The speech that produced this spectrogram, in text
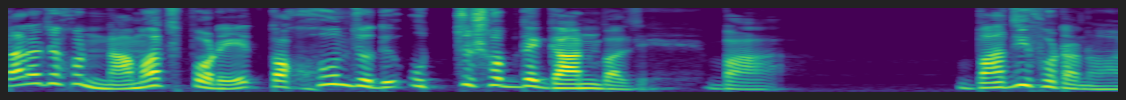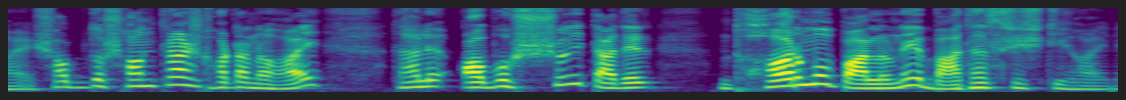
তারা যখন নামাজ পড়ে, তখন যদি উচ্চ শব্দে গান বাজে বা বাজি ফোটানো হয়, শব্দ সন্ত্রাস ঘটানো হয়, তাহলে অবশ্যই তাদের ধর্ম পালনে বাধা সৃষ্টি হয়।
